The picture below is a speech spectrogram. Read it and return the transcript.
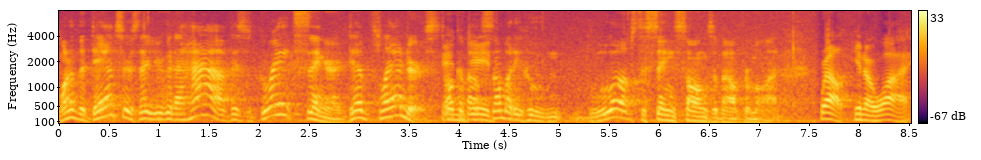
one of the dancers that you're going to have is a great singer, Deb Flanders. Talk about somebody who loves to sing songs about Vermont. Well, you know why?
